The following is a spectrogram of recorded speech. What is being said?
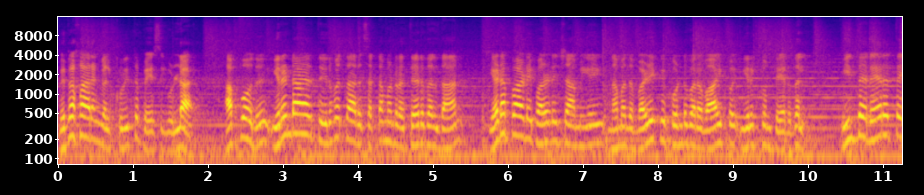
விவகாரங்கள் குறித்து பேசியுள்ளார். அப்போது இரண்டாயிரத்தி இருபத்தாறு சட்டமன்ற தேர்தல்தான் எடப்பாடி பழனிசாமியை நமது வழிக்கு கொண்டு வர வாய்ப்பு இருக்கும் தேர்தல். இந்த நேரத்தை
